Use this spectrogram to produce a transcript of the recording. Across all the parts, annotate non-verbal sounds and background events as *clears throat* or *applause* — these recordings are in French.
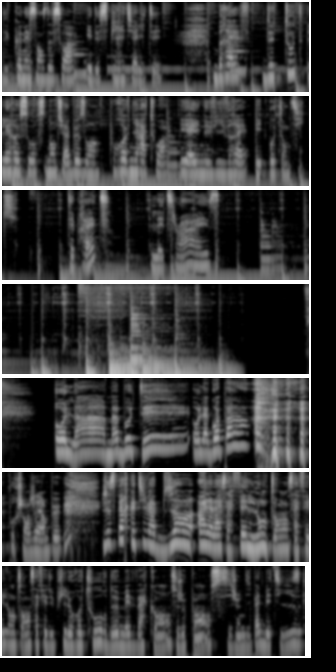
de connaissance de soi et de spiritualité. Bref, de toutes les ressources dont tu as besoin pour revenir à toi et à une vie vraie et authentique. T'es prête? Let's rise Hola ma beauté Hola guapa *laughs* Pour changer un peu. J'espère que tu vas bien. Ah là là, ça fait longtemps, ça fait longtemps, ça fait depuis le retour de mes vacances, je pense, si je ne dis pas de bêtises.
